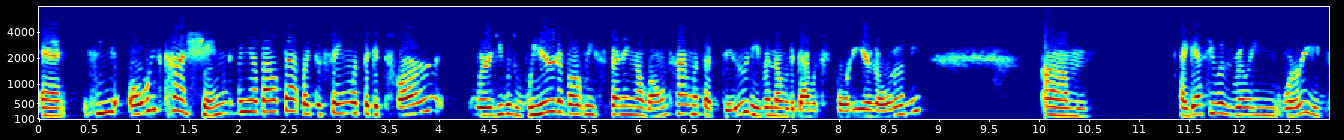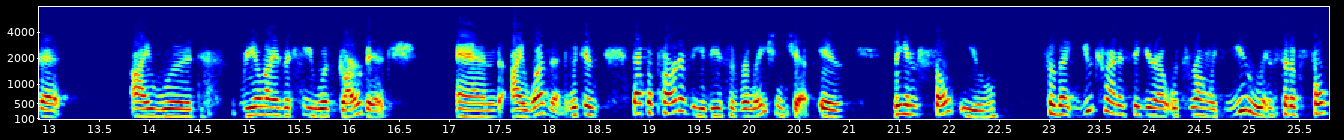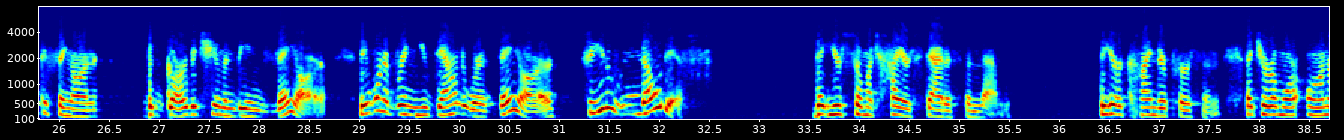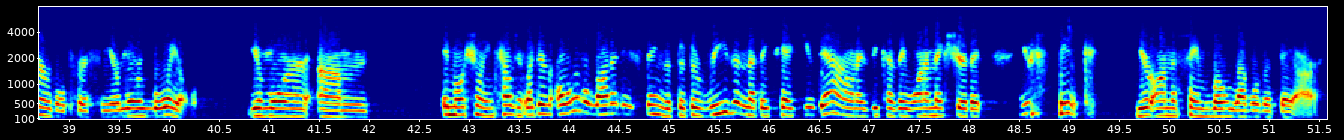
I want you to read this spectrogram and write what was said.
And he always kind of shamed me about that. Like the same with the guitar, where he was weird about me spending alone time with a dude, even though the guy was forty years older than me. Um, I guess he was really worried that I would realize that he was garbage and I wasn't, which is that's a part of the abusive relationship is they insult you so that you try to figure out what's wrong with you instead of focusing on the garbage human beings they are. They want to bring you down to where they are so you don't notice that you're so much higher status than them, that you're a kinder person, that you're a more honorable person, you're more loyal, you're more um, emotionally intelligent. Like there's all of a lot of these things that the, the reason that they take you down is because they want to make sure that you think you're on the same low level that they are.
